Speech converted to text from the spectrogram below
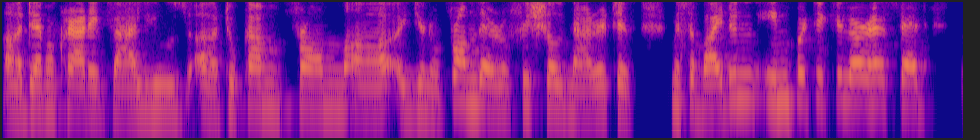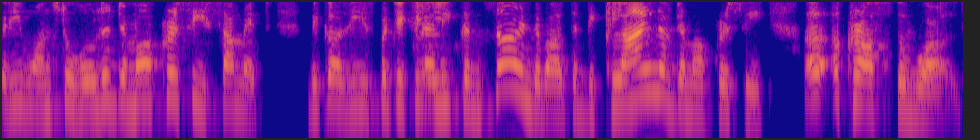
uh, democratic values uh, to come from uh, you know from their official narrative. Mr. Biden, in particular, has said that he wants to hold a democracy summit because he's particularly concerned about the decline of democracy uh, across the world.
